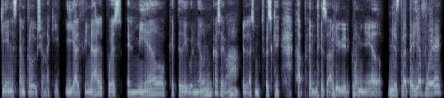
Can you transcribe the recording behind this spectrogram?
¿Quién está en producción aquí? Y al final, pues el miedo, ¿qué te digo? El miedo nunca se va. El asunto es que aprendes a vivir con miedo. Mi estrategia fue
